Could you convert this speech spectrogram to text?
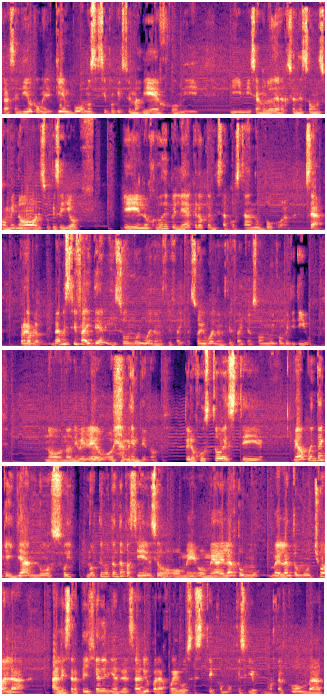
trascendido con el tiempo no sé si porque estoy más viejo mi, mi- mis ángulos de reacciones son, son menores o qué sé yo Eh, en los juegos de pelea creo que me está costando un poco ¿ah? o sea por ejemplo dame Street Fighter y soy muy bueno en Street Fighter soy bueno en Street Fighter soy muy competitivo no, no a nivel Evo, obviamente, ¿no? Pero justo este, me he dado cuenta que ya no soy, no tengo tanta paciencia o, me, o me, adelanto, me adelanto mucho a la, a la estrategia de mi adversario para juegos este, como, qué sé yo, Mortal Kombat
